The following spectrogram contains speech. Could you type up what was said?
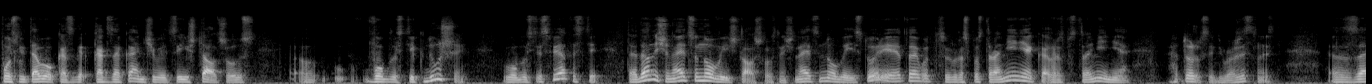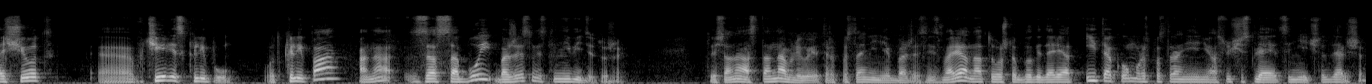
после того, как, как заканчивается Ишталшус э, в области к душе, в области святости, тогда начинается новый Ишталшус, начинается новая история. Это вот распространение, распространение тоже, кстати, божественность, за счет, через клипу. Вот клипа, она за собой божественности не видит уже. То есть она останавливает распространение божественности, несмотря на то, что благодаря и такому распространению осуществляется нечто дальше.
